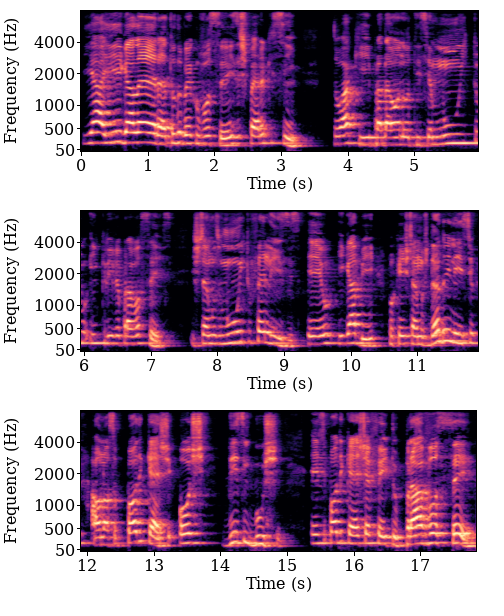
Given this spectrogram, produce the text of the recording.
E aí, galera, tudo bem com vocês? Espero que sim. Tô aqui para dar uma notícia muito incrível para vocês. Estamos muito felizes, eu e Gabi, porque estamos dando início ao nosso podcast Osh Desembuche. Esse podcast é feito para você.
